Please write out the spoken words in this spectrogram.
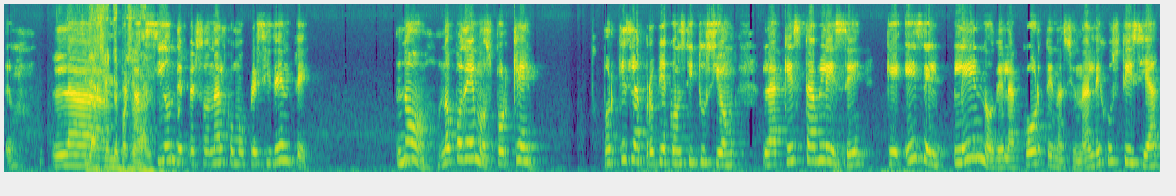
eh, la, acción, de acción de personal como presidente. No, no podemos. ¿Por qué? Porque es la propia Constitución la que establece que es el Pleno de la Corte Nacional de Justicia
